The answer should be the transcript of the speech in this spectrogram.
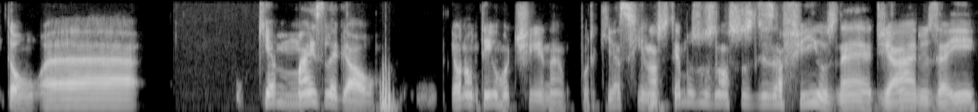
Então, uh, o que é mais legal? Eu não tenho rotina, porque assim, nós temos os nossos desafios né, diários aí,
